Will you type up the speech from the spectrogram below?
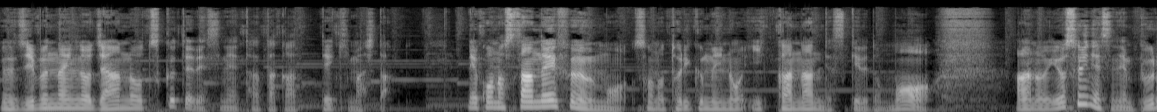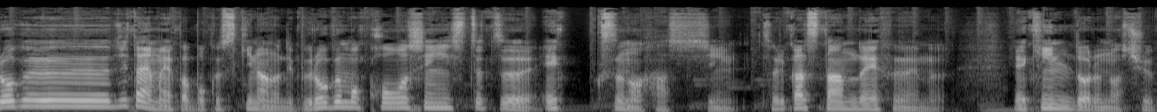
自分なりのジャンルを作ってですね、戦ってきました。で、このスタンド FM もその取り組みの一環なんですけれども、あの、要するにですね、ブログ自体もやっぱ僕好きなので、ブログも更新しつつ、X の発信、それからスタンド FM、え、Kindle の出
